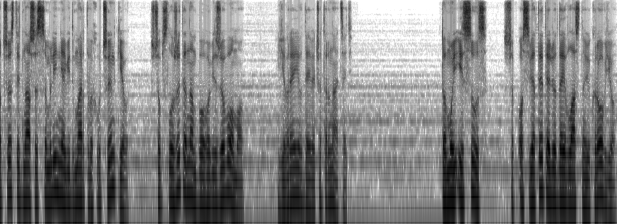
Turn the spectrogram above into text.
очистить наше сумління від мертвих учинків, щоб служити нам Богові живому. Євреїв 9.14 Тому й Ісус, щоб освятити людей власною кров'ю,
